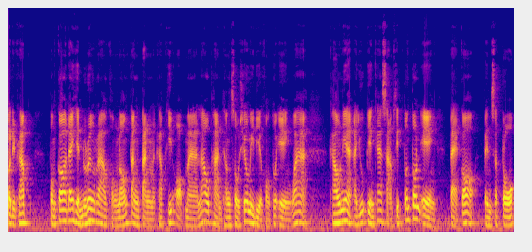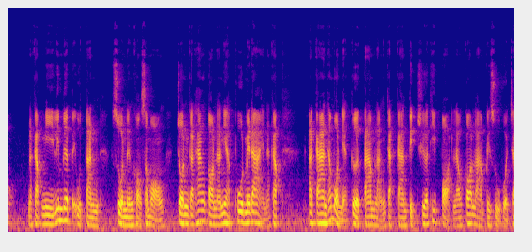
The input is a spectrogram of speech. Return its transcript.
วัสดีครับ ผมก็ได้เห็นเรื่องราวของน้องตังๆนะครับที่ออกมาเล่าผ่านทางโซเชียลมีเดียของตัวเองว่าเขาเนี่ยอายุเพียงแค่ 30 ต้นๆเอง แต่ก็เป็นสโตรกนะครับมีริ่มเลือดไปอุดตันส่วนหนึ่งของสมอง จนกระทั่งตอนนั้นเนี่ยพูดไม่ได้นะครับอาการทั้งหมดเนี่ยเกิดตามหลังจากการติดเชื้อที่ปอดแล้วก็ลามไปสู่หัวใจ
